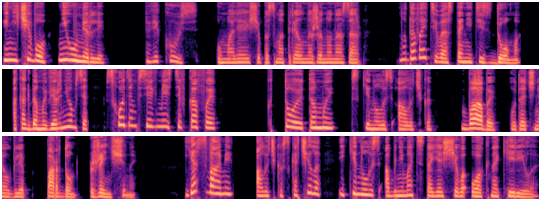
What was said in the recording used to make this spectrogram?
и ничего, не умерли». «Викусь», — умоляюще посмотрел на жену Назар, «ну давайте вы останетесь дома, а когда мы вернемся, сходим все вместе в кафе». «Кто это мы?» — вскинулась алочка «Бабы», — уточнил Глеб. «Пардон, женщины». «Я с вами!» алочка вскочила и кинулась обнимать стоящего у окна Кирилла.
